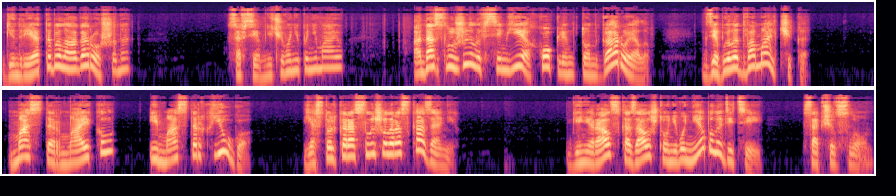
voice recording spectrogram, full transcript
Генриетта была огорошена. Совсем ничего не понимаю. Она служила в семье Хоклингтон Гаруэлов, где было два мальчика — мастер Майкл и мастер Хьюго. Я столько раз слышала рассказы о них. Генерал сказал, что у него не было детей, — сообщил Слоун.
